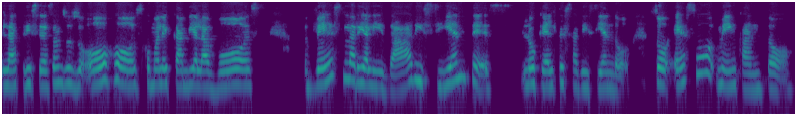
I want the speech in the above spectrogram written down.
la tristeza en sus ojos, cómo le cambia la voz, ves la realidad y sientes lo que él te está diciendo. So, eso me encantó.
